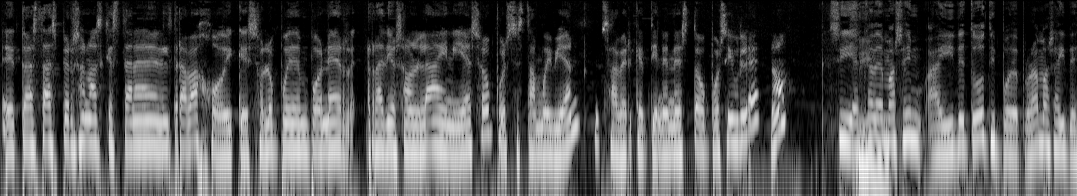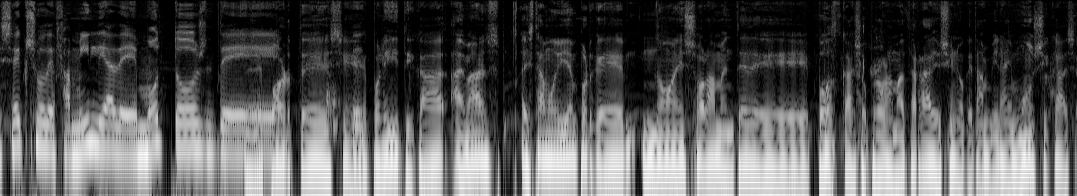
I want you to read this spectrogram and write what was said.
eh, todas estas personas que están en el trabajo y que solo pueden poner radios online y eso, pues está muy bien saber que tienen esto posible, ¿no? Sí, es Sí. que además hay, hay de todo tipo de programas. Hay de sexo, de familia, de motos, de... de deportes y de de- política. Además, está muy bien porque no es solamente de podcast o programas de radio, sino que también hay músicas.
